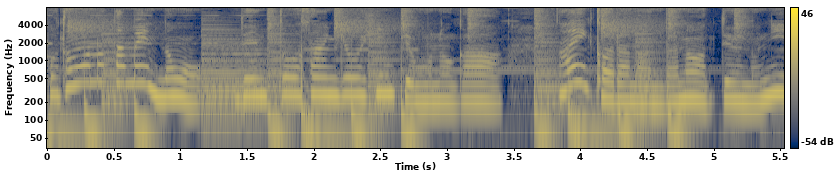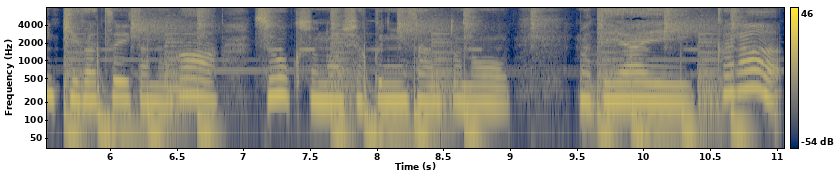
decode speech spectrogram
子供のための伝統産業品っていうものがないからなんだなっていうのに気がついたのがすごくその職人さんとの、まあ、出会いから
